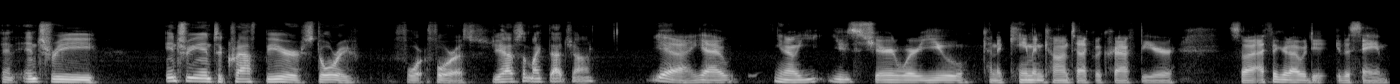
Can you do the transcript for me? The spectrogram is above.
an entry entry into craft beer story for for us. Do you have something like that, John? Yeah, yeah. You know, you, you shared where you kind of came in contact with craft beer, so I figured I would do the same.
